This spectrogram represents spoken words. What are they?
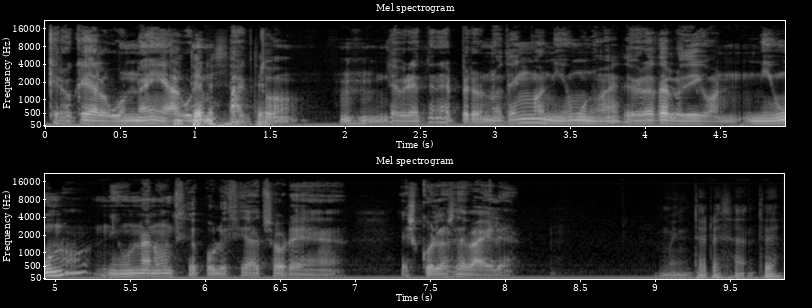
creo que alguna, algún impacto debería tener, pero no tengo ni uno, ¿eh? De verdad te lo digo, ni uno, ni un anuncio de publicidad sobre escuelas de baile. Muy interesante.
